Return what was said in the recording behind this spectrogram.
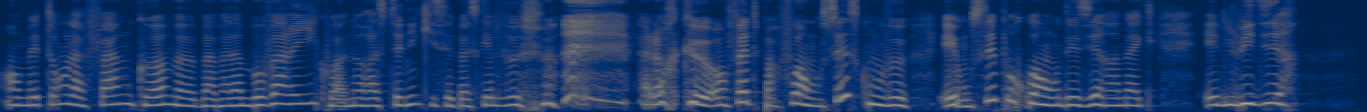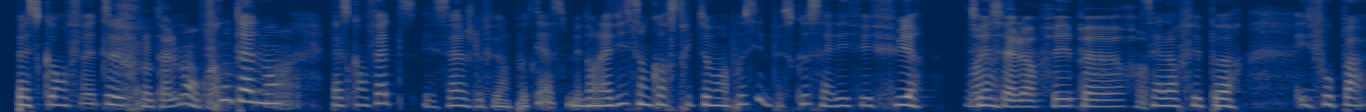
en mettant la femme comme bah, Madame Bovary, quoi, Neurasthénie qui sait pas ce qu'elle veut. Alors que, en fait, parfois, on sait ce qu'on veut et on sait pourquoi on désire un mec et lui dire. Parce qu'en fait, euh, Frontalement, quoi. frontalement, Ouais. parce qu'en fait, et ça je le fais dans le podcast, mais dans la vie c'est encore strictement impossible parce que ça les fait fuir. Ouais, ça leur fait peur. Ça leur fait peur. Il faut pas.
